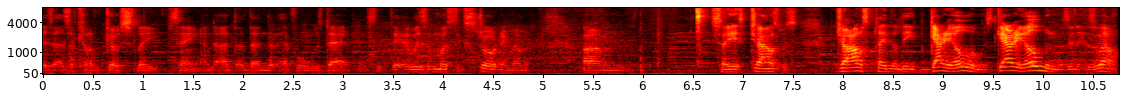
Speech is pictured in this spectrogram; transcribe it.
as, as a kind of ghostly thing, and, and then everyone was dead. It was the most extraordinary moment. Um, so yes, Giles was Giles played the lead. Gary Oldman was Gary Oldman was in it as well,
